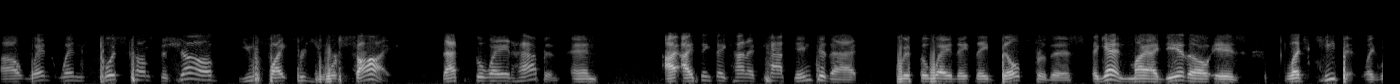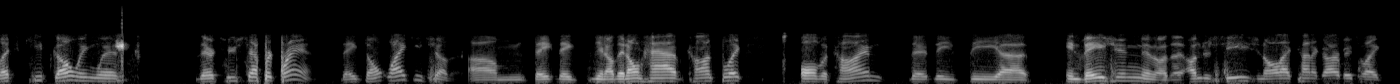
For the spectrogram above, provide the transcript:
Uh, when when push comes to shove, you fight for your side. That's the way it happens, and I, I think they kind of tapped into that with the way they they built for this. Again, my idea though is let's keep it like let's keep going with their two separate brands. They don't like each other. Um, they they you know they don't have conflicts all the time. The the the uh, invasion or the under siege and all that kind of garbage like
